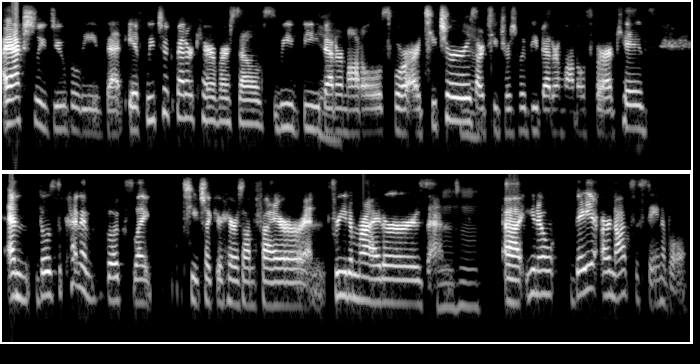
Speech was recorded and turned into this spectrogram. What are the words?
i actually do believe that if we took better care of ourselves we'd be Yeah. better models for our teachers Yeah. our teachers would be better models for our kids and those kind of books like teach like your hair's on fire and freedom writers and hmm uh, you know, they are not sustainable.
